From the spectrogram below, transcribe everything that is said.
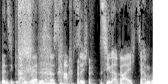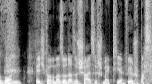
Wenn sie krank werden, ist das Absicht. Ziel erreicht. Sie haben gewonnen. Ich koche immer so, dass es scheiße schmeckt. Hier, viel Spaß.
